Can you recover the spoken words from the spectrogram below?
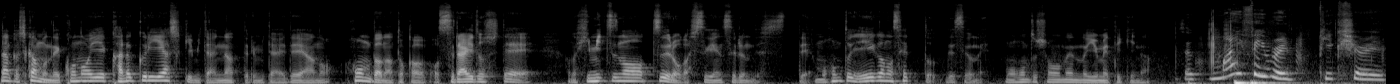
なんかしかもねこの家カルクリ屋敷みたいになってるみたいであの本棚とかをスライドしてあの秘密の通路が出現するんですってもう本当に映画のセットですよねもう本当少年の夢的な So my favorite picture,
